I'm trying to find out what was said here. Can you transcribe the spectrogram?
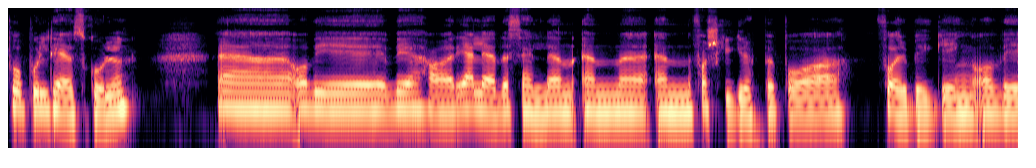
på Politihøgskolen. Eh, og vi, vi har Jeg leder selv en, en, en forskergruppe på forebygging, og vi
